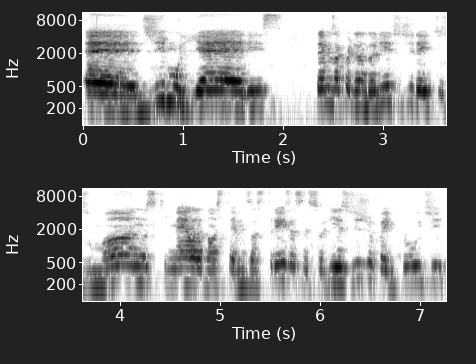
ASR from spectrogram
é, de mulheres, temos a Coordenadoria de Direitos Humanos, que nela nós temos as três assessorias de juventude,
